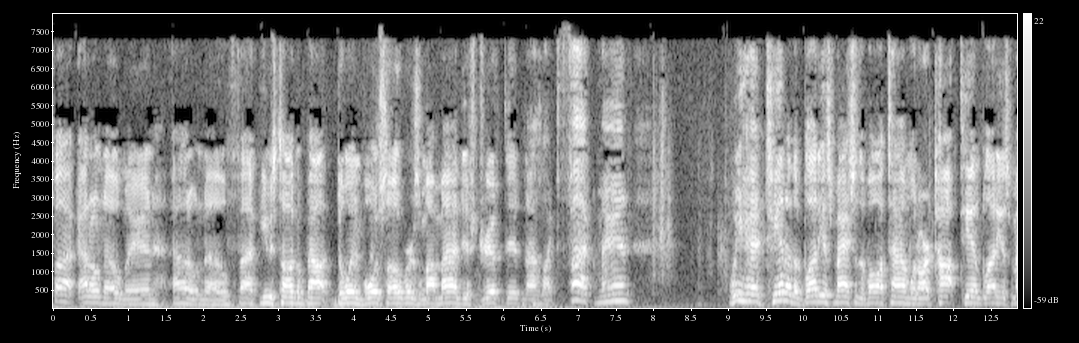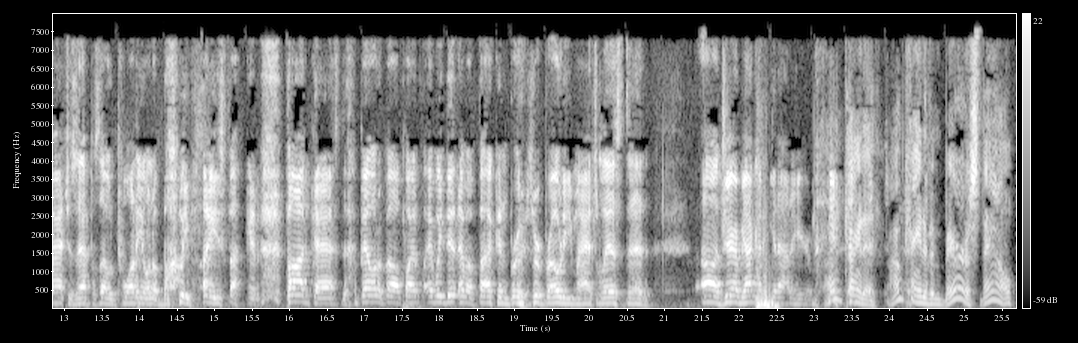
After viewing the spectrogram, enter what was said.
fuck, I don't know, man. I don't know. Fuck, you was talking about doing voiceovers, and my mind just drifted, and I was like, fuck, man. We had 10 of the bloodiest matches of all time on our top 10 bloodiest matches, episode 20 on the Bobby Blaze fucking podcast, the bell to bell, fight, and we didn't have a fucking Bruiser Brody match listed. Oh, Jeremy, I gotta get out of here, man. I'm kind of I'm kind of embarrassed now.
